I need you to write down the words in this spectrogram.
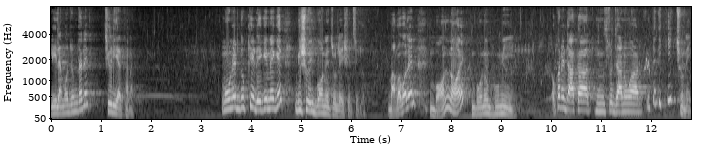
লীলা মজুমদারের চিড়িয়াখানা। মনের দুঃখে রেগে মেগে বিষয় বনে চলে এসেছিল। বাবা বলেন, বন নয়, বনভূমি। ওখানে ডাকাত, হিংস্র জানোয়ার ইত্যাদি কিচ্ছু নেই।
